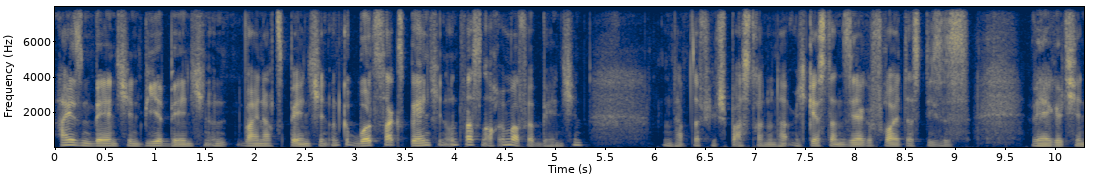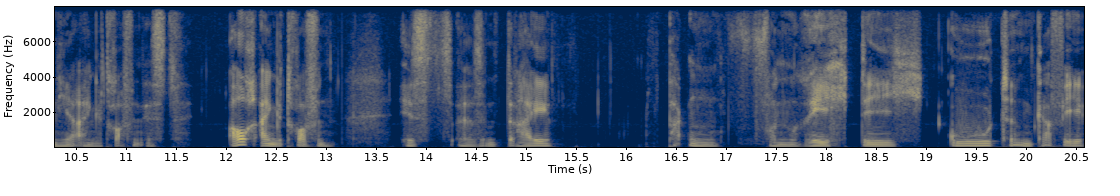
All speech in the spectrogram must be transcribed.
Eisenbähnchen, Bierbähnchen und Weihnachtsbähnchen und Geburtstagsbähnchen und was auch immer für Bähnchen. Und habe da viel Spaß dran und habe mich gestern sehr gefreut, dass dieses Wägelchen hier eingetroffen ist. Auch eingetroffen ist, äh, sind drei Packen von richtig gutem Kaffee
